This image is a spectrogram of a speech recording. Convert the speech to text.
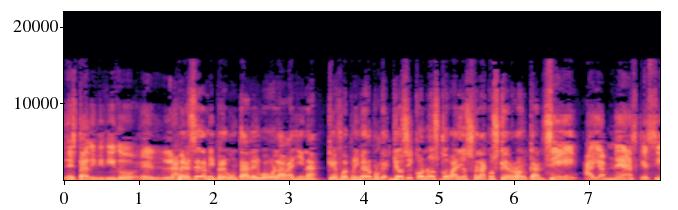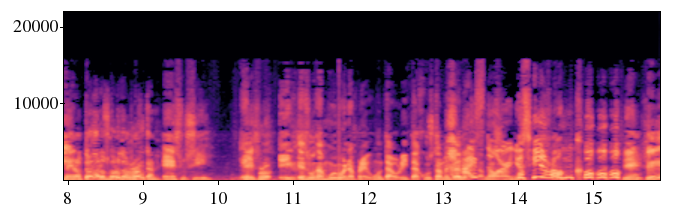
Está dividido el, la... Pero esa era mi pregunta del huevo o la gallina. ¿Qué fue primero? Porque yo sí conozco varios flacos que roncan. Sí, hay apneas que sí. Pero todos los gordos roncan. Eso sí. Pro- y es una muy buena pregunta ahorita justamente de lo que I está snore, yo sí ronco. ¿Sí? ¿Sí?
